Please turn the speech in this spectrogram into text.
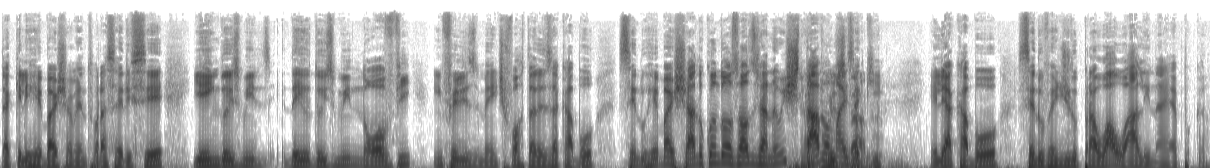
daquele rebaixamento para a Série C. E em 2009, infelizmente, Fortaleza acabou sendo rebaixado quando o Oswaldo já não estava já não mais estava. aqui. Ele acabou sendo vendido para o Al na época.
